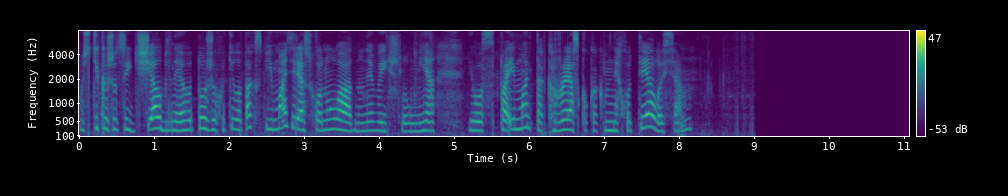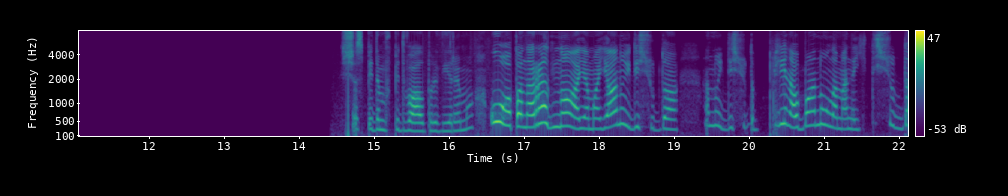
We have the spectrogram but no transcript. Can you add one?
Ось тільки що цей чел, блін, я його теж хотіла так спіймати різко, ну ладно, не вийшло у мене його спіймати так різко, як мені хотілося. Зараз підемо в підвал, перевіримо. Опана, родная моя, ну йди сюди. А ну йди сюди. Блін, обманула мене. Йди сюди,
